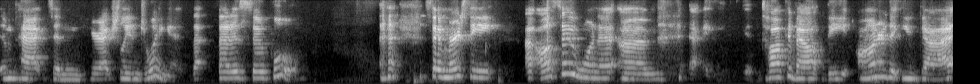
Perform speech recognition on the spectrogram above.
impact and you're actually enjoying it. That, that is so cool. so Mercy, I also want to um, talk about the honor that you got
